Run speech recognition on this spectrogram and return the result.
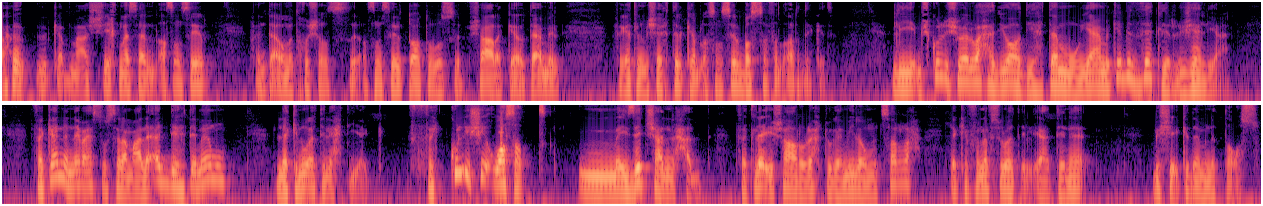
كان مع الشيخ مثلا الأسانسير. فأنت أول ما تخش الأسانسير تقعد تبص في شعرك كده وتعمل فكانت المشايخ تركب الاسانسير باصة في الأرض كده. ليه؟ مش كل شوية الواحد يقعد يهتم ويعمل كده بالذات للرجال يعني. فكان النبي عليه الصلاة والسلام على قد اهتمامه لكن وقت الاحتياج. فكل شيء وسط ما يزيدش عن الحد. فتلاقي شعره ريحته جميلة ومتسرح لكن في نفس الوقت الاعتناء بشيء كده من التوسط.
